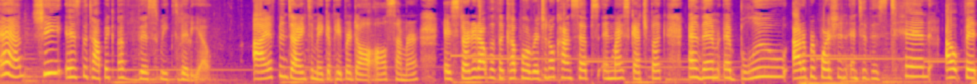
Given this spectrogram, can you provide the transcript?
and she is the topic of this week's video. I have been dying to make a paper doll all summer. It started out with a couple original concepts in my sketchbook, and then it blew out of proportion into this 10 outfit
